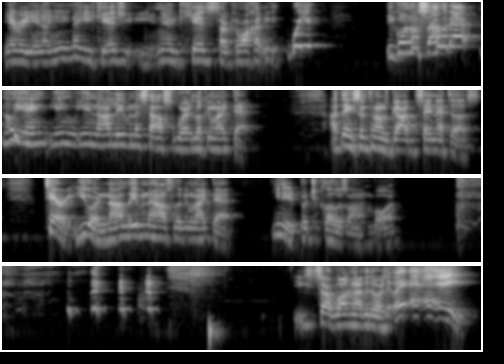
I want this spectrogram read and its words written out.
You ever, you know, you know, your kids, you, you know, your kids start to walk out. Where you, you going outside with that? No, you ain't. You ain't. You're not leaving this house where looking like that. I think sometimes God's saying that to us. Terry, you are not leaving the house looking like that. You need to put your clothes on, boy. you start walking out the door. Say, hey, hey, hey,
